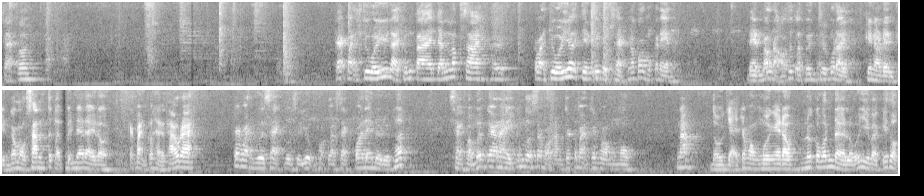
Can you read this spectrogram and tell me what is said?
Sạc thôi. Các bạn chú ý là chúng ta tránh lắp sai. Các bạn chú ý trên cái cục sạc nó có một cái đèn. Đèn báo đỏ tức là pin chưa có đầy. Khi nào đèn chuyển qua màu xanh tức là pin đã đầy rồi. Các bạn có thể tháo ra. Các bạn vừa sạc vừa sử dụng hoặc là sạc qua đêm đều được hết. Sản phẩm bếp ga này chúng tôi sẽ bảo hành cho các bạn trong vòng 1 năm, đồ chạy trong vòng 10 ngày đầu. Nếu có vấn đề lỗi gì về kỹ thuật?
